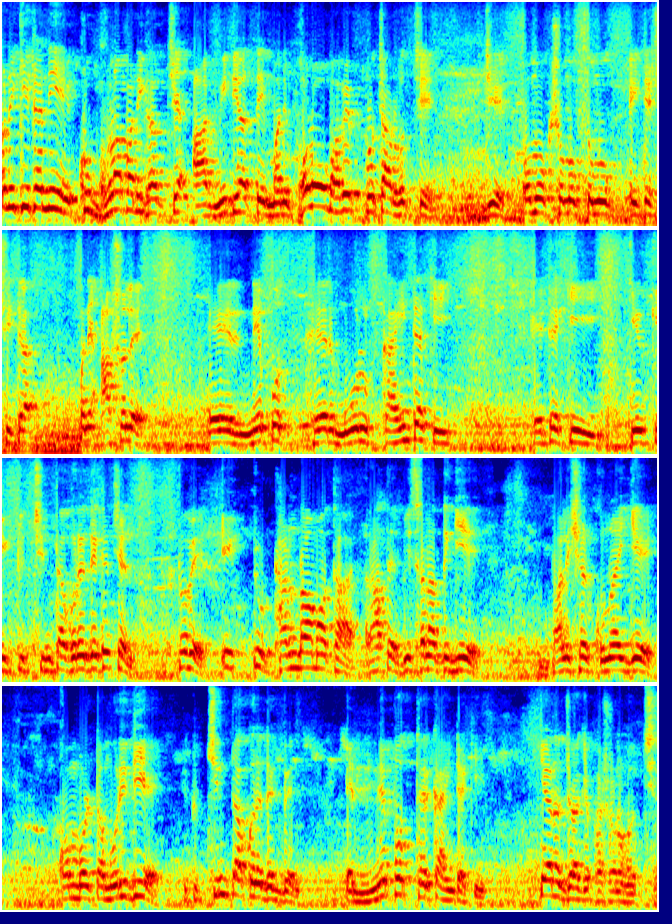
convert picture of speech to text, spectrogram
অনেকে এটা নিয়ে খুব ঘোলা পানি খাচ্ছে আর মিডিয়াতে মানে ভালোভাবে প্রচার হচ্ছে যে অমুক সমুক তমুক এইটা সেটা। মানে আসলে এর নেপথ্যের মূল কাহিনীটা কি? এটা কি কেউ কি একটু চিন্তা করে দেখেছেন? তবে একটু ঠান্ডা মাথায় রাতে বিছানাতে গিয়ে, বালিশের কোনায় গিয়ে কম্বলটা মুড়ি দিয়ে একটু চিন্তা করে দেখবেন, এর নেপথ্যের কাহিনীটা কি? কেন জয়কে ফাঁসানো হচ্ছে?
